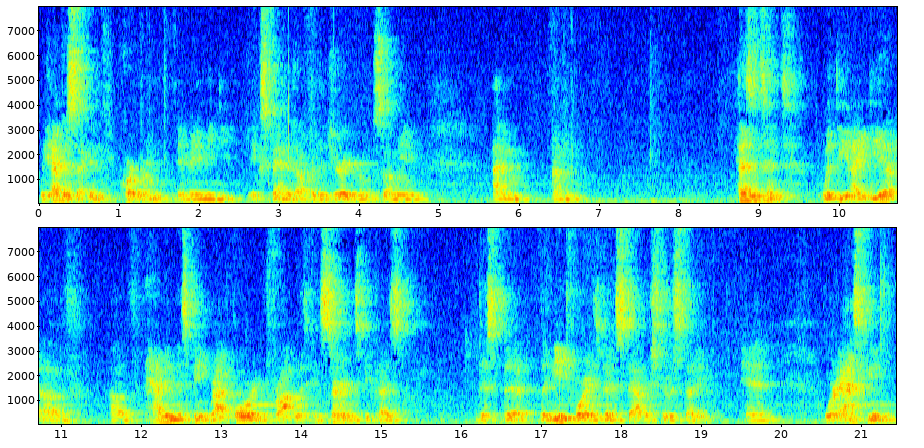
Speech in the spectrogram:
we have the second courtroom. It may need expanded out for the jury room. So I mean, I'm, I'm hesitant with the idea of, of having this being brought forward and fraught with concerns because this, the, the need for it has been established through a study. And we're asking,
